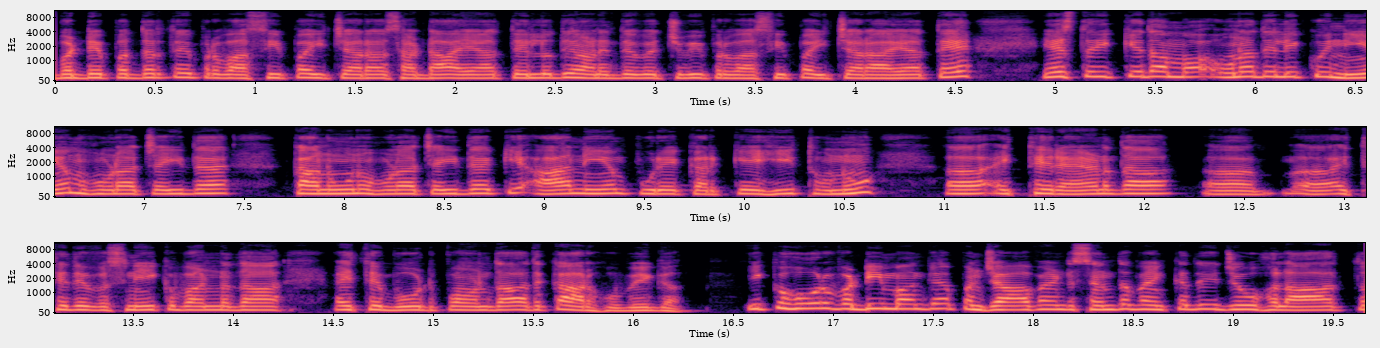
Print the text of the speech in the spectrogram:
ਵੱਡੇ ਪੱਧਰ ਤੇ ਪ੍ਰਵਾਸੀ ਭਾਈਚਾਰਾ ਸਾਡਾ ਆਇਆ ਤੇ ਲੁਧਿਆਣੇ ਦੇ ਵਿੱਚ ਵੀ ਪ੍ਰਵਾਸੀ ਭਾਈਚਾਰਾ ਆਇਆ ਤੇ ਇਸ ਤਰੀਕੇ ਦਾ ਮ- ਉਹਨਾਂ ਦੇ ਲਈ ਕੋਈ ਨਿਯਮ ਹੋਣਾ ਚਾਹੀਦਾ, ਕਾਨੂੰਨ ਹੋਣਾ ਚਾਹੀਦਾ ਕਿ ਆਹ ਨਿਯਮ ਪੂਰੇ ਕਰਕੇ ਹੀ ਤੁਹਾਨੂੰ ਇੱਥੇ ਰਹਿਣ ਦਾ ਇੱਥੇ ਦੇ ਵਸਨੀਕ ਬਣਨ ਦਾ, ਇੱਥੇ ਵੋਟ ਪਾਉਣ ਦਾ ਅਧਿਕਾਰ ਹੋਵੇਗਾ। ਇੱਕ ਹੋਰ ਵੱਡੀ ਮੰਗ ਹੈ ਪੰਜਾਬ ਐਂਡ ਸਿੰਧ ਬੈਂਕ ਦੇ ਜੋ ਹਾਲਾਤ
